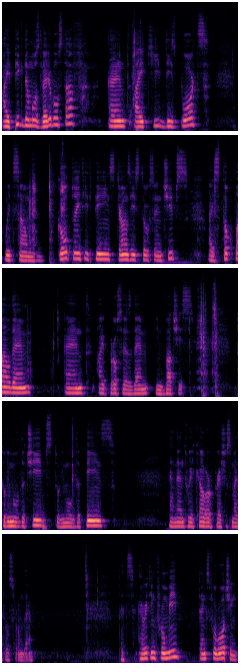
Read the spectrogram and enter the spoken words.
I pick the most valuable stuff and I keep these boards with some gold-plated pins, transistors and chips. I stockpile them and I process them in batches to remove the chips, to remove the pins and then to recover precious metals from them. That's everything from me. Thanks for watching.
